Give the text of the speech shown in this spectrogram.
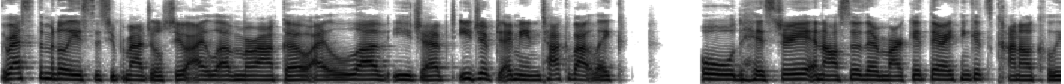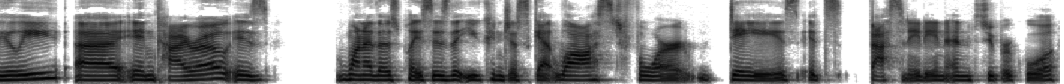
The rest of the Middle East is super magical too. I love Morocco. I love Egypt. Egypt, I mean, talk about like old history and also their market there. I think it's Khan al Khalili uh, in Cairo is one of those places that you can just get lost for days. It's fascinating and super cool.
